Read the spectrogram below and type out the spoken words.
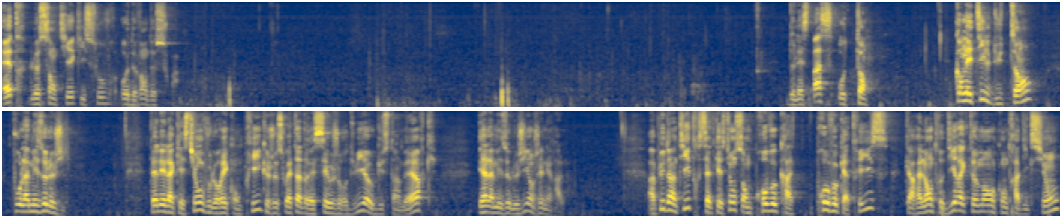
être le sentier qui s'ouvre au-devant de soi. De l'espace au temps. Qu'en est-il du temps pour la mésologie? Telle est la question, vous l'aurez compris, que je souhaite adresser aujourd'hui à Augustin Berck et à la mésologie en général. À plus d'un titre, cette question semble provocatrice car elle entre directement en contradiction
